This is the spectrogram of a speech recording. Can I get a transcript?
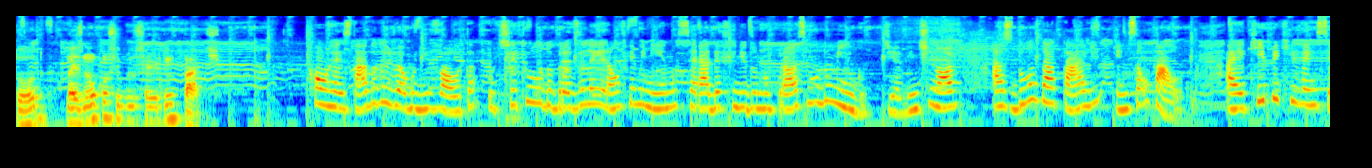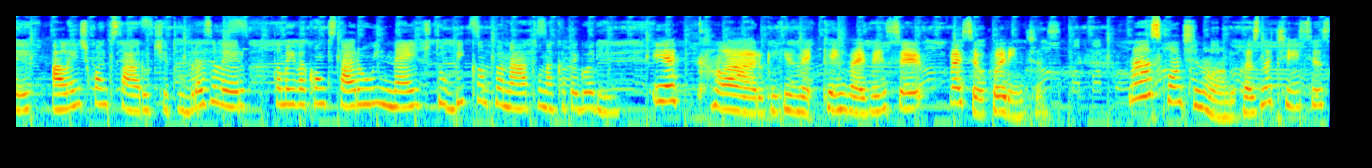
todo, mas não conseguiu sair do empate. Com o resultado do jogo de volta, o título do Brasileirão Feminino será definido no próximo domingo, dia 29, às 2 da tarde, em São Paulo. A equipe que vencer, além de conquistar o título brasileiro, também vai conquistar o inédito bicampeonato na categoria. E é claro que quem vai vencer vai ser o Corinthians. Mas continuando com as notícias,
